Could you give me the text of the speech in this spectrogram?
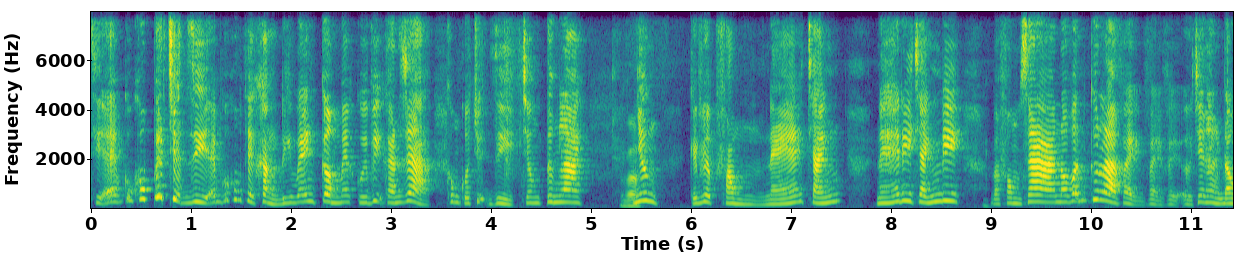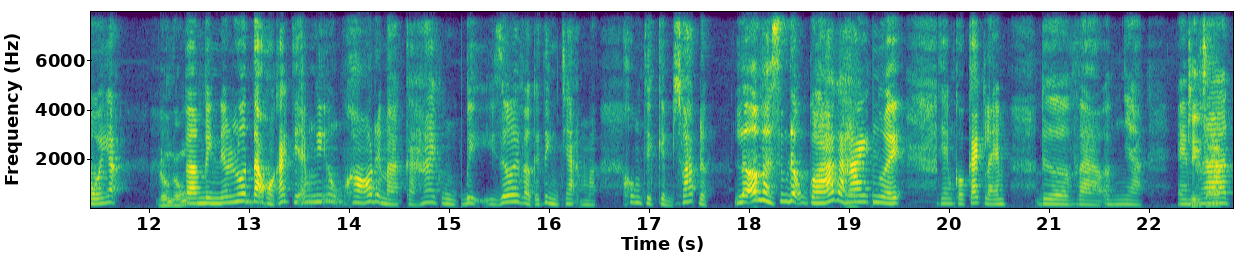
Thì em cũng không biết chuyện gì. Em cũng không thể khẳng định với anh Cầm hay quý vị khán giả Không có chuyện gì trong tương lai. Vâng. Nhưng cái việc phòng né tránh Né đi tránh đi. Và phòng xa nó vẫn cứ là phải phải phải ở trên hàng đầu anh ạ. Đúng đúng. Và mình nên luôn tạo khoảng cách thì em nghĩ cũng khó để mà cả hai cùng bị rơi vào cái tình trạng mà không thể kiểm soát được. Lỡ mà xúc động quá cả Ừ. hai người ấy. thì em có cách là em đưa vào âm nhạc em Chính xác. hát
